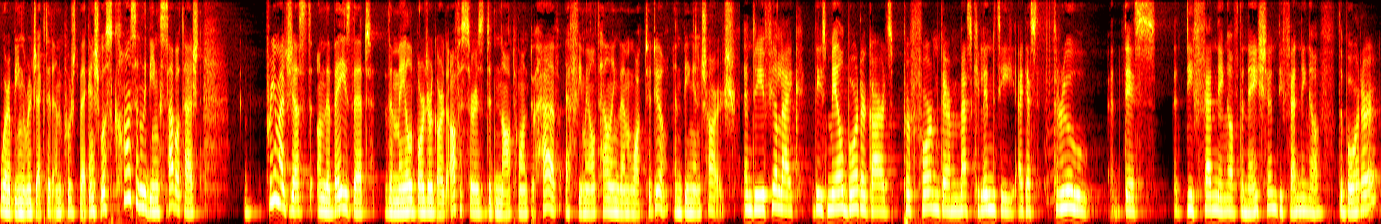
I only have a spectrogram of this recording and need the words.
were being rejected and pushed back, and she was constantly being sabotaged pretty much just on the base that the male border guard officers did not want to have a female telling them what to do and being in charge. And do you feel like these male border guards performed their masculinity, I guess, through this defending of the nation, defending of the border?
